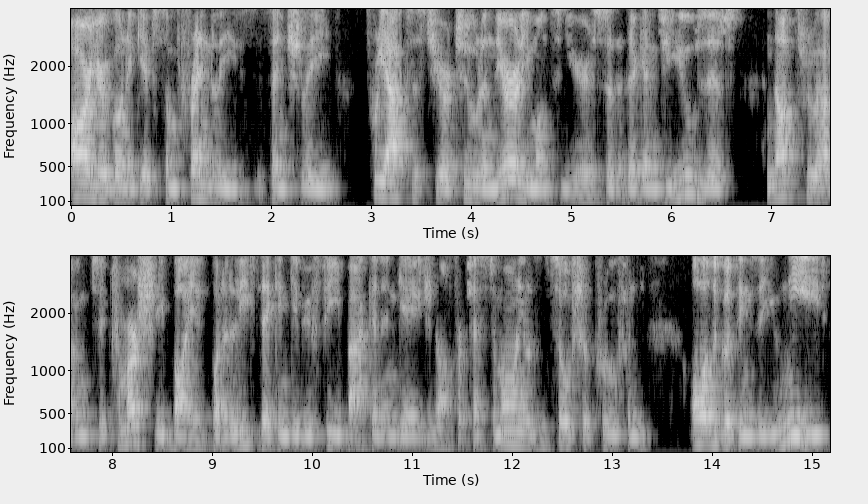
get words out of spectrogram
or you're going to give some friendlies essentially free access to your tool in the early months and years so that they're getting to use it not through having to commercially buy it, but at least they can give you feedback and engage and offer testimonials and social proof and all the good things that you need,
